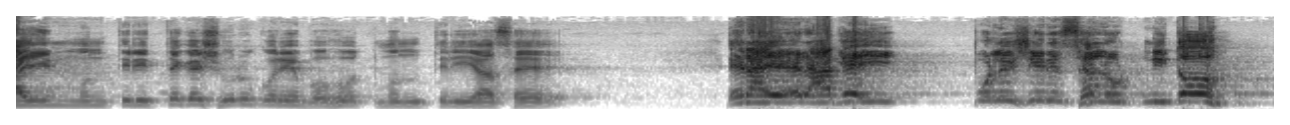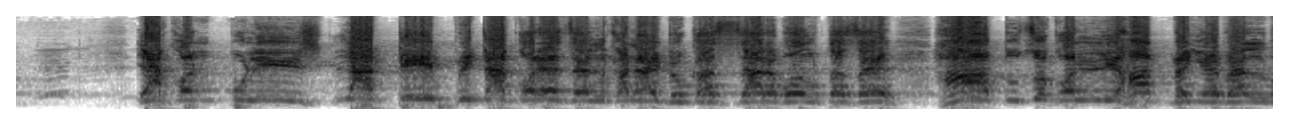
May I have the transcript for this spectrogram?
আইন মন্ত্রী থেকে শুরু করে বহুত মন্ত্রী আছে। এরা এর আগেই পুলিশের স্যালুট নিত। এখন পুলিশ লাঠি পিটা করে জেলখানায় ঢুকাচ্ছে আর বলতেছে, হাত উঁচু করলি হাত ভেঙে ফেলব।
